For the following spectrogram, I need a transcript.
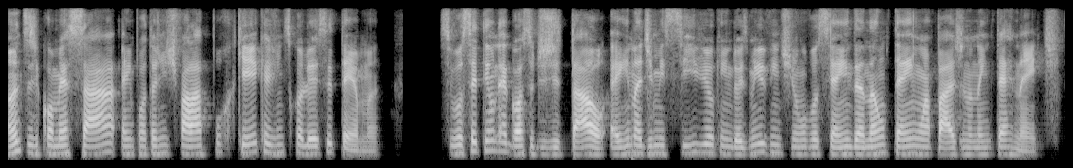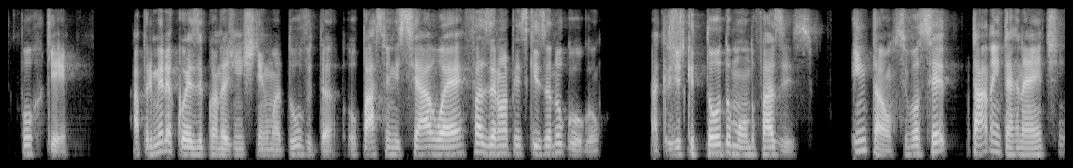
antes de começar, é importante a gente falar por que, que a gente escolheu esse tema. Se você tem um negócio digital, é inadmissível que em 2021 você ainda não tenha uma página na internet. Por quê? A primeira coisa quando a gente tem uma dúvida, o passo inicial é fazer uma pesquisa no Google. Acredito que todo mundo faz isso. Então, se você está na internet,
